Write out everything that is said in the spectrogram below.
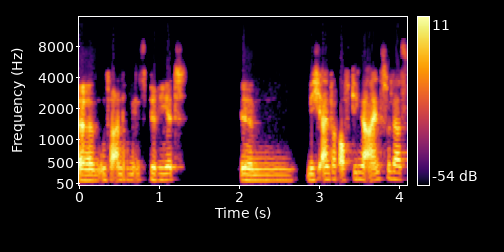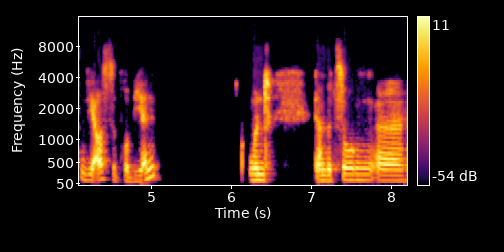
äh, unter anderem inspiriert, ähm, mich einfach auf Dinge einzulassen, die auszuprobieren. Und dann bezogen äh,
